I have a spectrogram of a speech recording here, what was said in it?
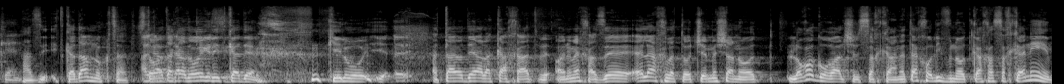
כן. אז התקדמנו קצת, זאת אומרת הכדורגל. התקדם. כאילו, אתה יודע לקחת, ואני אומר לך, זה- אלה החלטות שמשנות לא רק גורל של שחקן, אתה יכול לבנות ככה שחקנים.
